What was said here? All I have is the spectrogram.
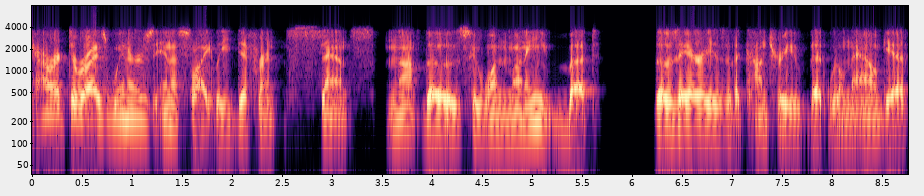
characterize winners in a slightly different sense, not those who won money, but those areas of the country that will now get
